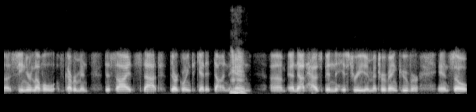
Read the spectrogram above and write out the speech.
a senior level of government decides that they're going to get it done, and um, and that has been the history in Metro Vancouver. And so,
